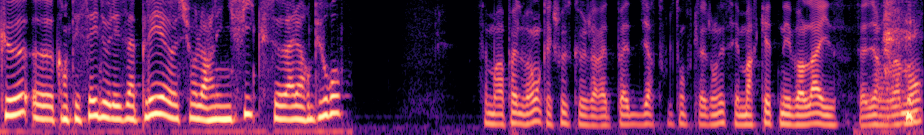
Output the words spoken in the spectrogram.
que euh, quand tu essayes de les appeler euh, sur leur ligne fixe euh, à leur bureau. Ça me rappelle vraiment quelque chose que j'arrête pas de dire tout le temps, toute la journée, c'est market never lies. C'est-à-dire vraiment,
